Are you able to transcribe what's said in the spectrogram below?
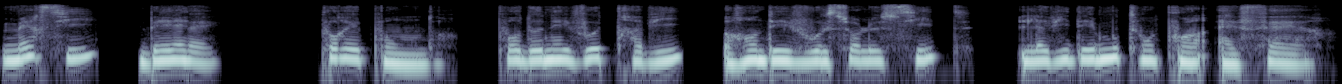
Merci, Bé. Pour répondre, pour donner votre avis, rendez-vous sur le site lavidemouton.fr.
